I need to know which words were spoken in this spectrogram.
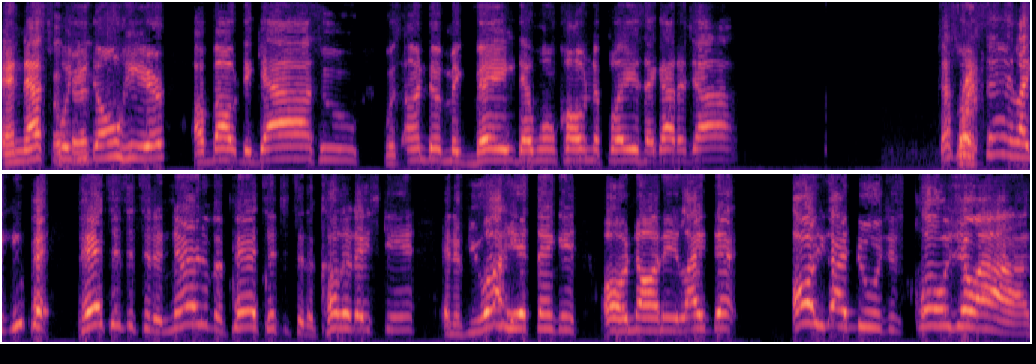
And that's what you don't hear about the guys who was under McVay that won't call them the players that got a job. That's what Right. I'm saying. Like you pay pay attention to the narrative and pay attention to the color of their skin. And if you out here thinking, oh no, it ain't like that, all you gotta do is just close your eyes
